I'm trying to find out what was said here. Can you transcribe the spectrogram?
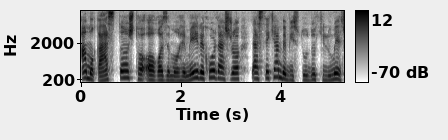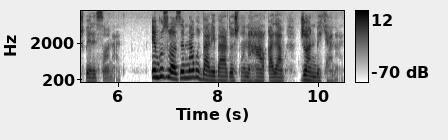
اما قصد داشت تا آغاز ماه می رکوردش را دست کم به 22 کیلومتر برساند. امروز لازم نبود برای برداشتن هر قدم جان بکند.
